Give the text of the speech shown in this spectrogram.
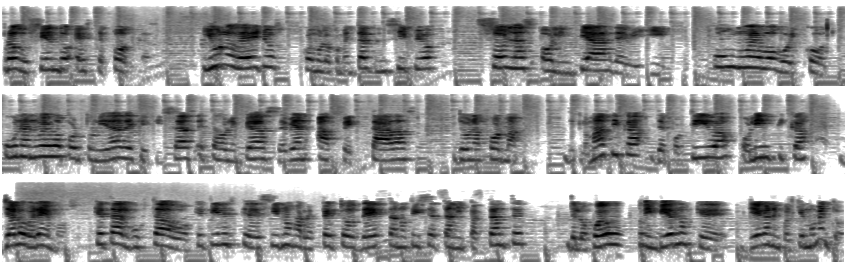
produciendo este podcast. Y uno de ellos, como lo comenté al principio, son las Olimpiadas de Beijing. Un nuevo boicot, una nueva oportunidad de que quizás estas Olimpiadas se vean afectadas de una forma diplomática, deportiva, olímpica. Ya lo veremos. ¿Qué tal, Gustavo? ¿Qué tienes que decirnos al respecto de esta noticia tan impactante de los Juegos de Invierno que llegan en cualquier momento?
